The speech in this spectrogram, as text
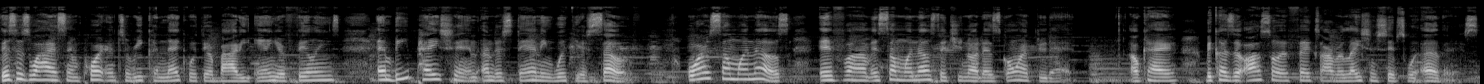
This is why it's important to reconnect with your body and your feelings and be patient and understanding with yourself or someone else if um, it's someone else that you know that's going through that. Okay? Because it also affects our relationships with others.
